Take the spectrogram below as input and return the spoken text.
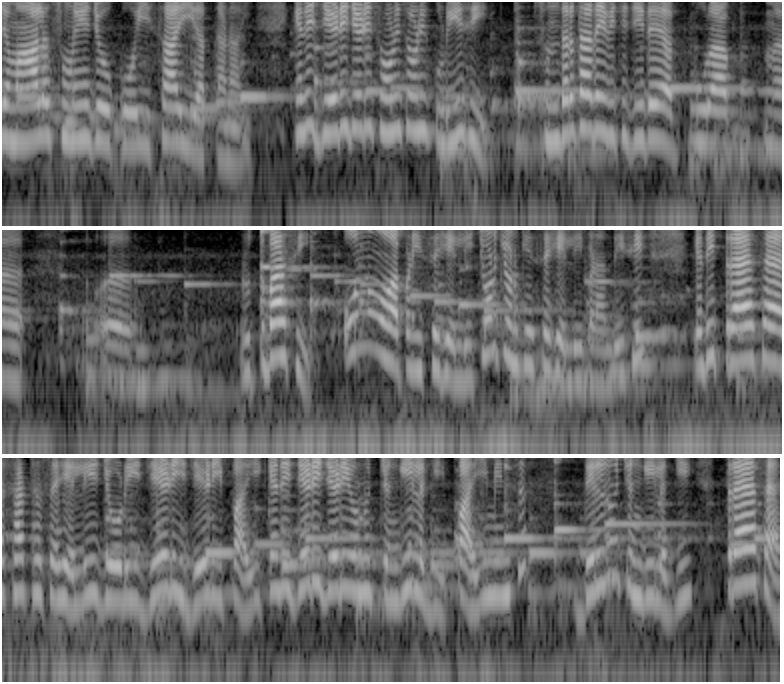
ਜਮਾਲ ਸੁਣੇ ਜੋ ਕੋਈ ਸਾਈ ਆਤਣ ਆਈ। ਕਹਿੰਦੇ ਜਿਹੜੀ ਜਿਹੜੀ ਸੋਹਣੀ ਸੋਹਣੀ ਕੁੜੀ ਸੀ, ਸੁੰਦਰਤਾ ਦੇ ਵਿੱਚ ਜਿਹਦੇ ਪੂਰਾ ਰੁਤਬਾ ਸੀ, ਉਹਨੂੰ ਉਹ ਆਪਣੀ ਸਹੇਲੀ, ਚੁਣ ਚੁਣ ਕੇ ਸਹੇਲੀ ਬਣਾਉਂਦੀ ਸੀ। ਕਹਿੰਦੀ ਤ੍ਰੈ ਸੈ 60 ਸਹੇਲੀ ਜੋੜੀ ਜਿਹੜੀ ਜਿਹੜੀ ਭਾਈ, ਕਹਿੰਦੀ ਜਿਹੜੀ ਜਿਹੜੀ ਉਹਨੂੰ ਚੰਗੀ ਲੱਗੀ, ਭਾਈ ਮੀਨਸ ਦਿਲ ਨੂੰ ਚੰਗੀ ਲੱਗੀ। ਤ੍ਰੈ ਸੈ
